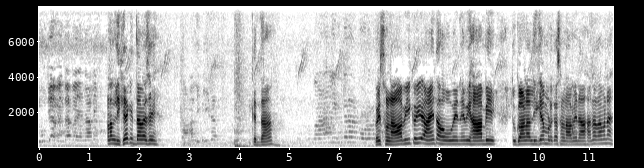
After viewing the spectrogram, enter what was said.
ਗਾਣਾ ਲਿਖਿਆ ਕਿੱਦਾਂ ਵੈਸੇ? ਕਿੱਦਾਂ? ਕੋਈ ਸੁਣਾ ਵੀ ਕੋਈ ਐਂ ਤਾਂ ਹੋਵੇ ਨੇ ਵੀ ਹਾਂ ਵੀ ਤੂੰ ਗਾਣਾ ਲਿਖਿਆ ਮੁੜ ਕੇ ਸੁਣਾਵੇ ਨਾ ਹਨਾ ਰਮਨ?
